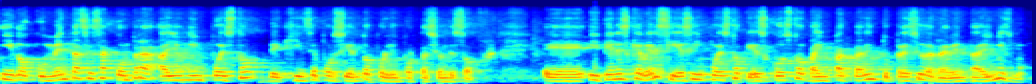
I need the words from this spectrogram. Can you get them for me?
y documentas esa compra, hay un impuesto de 15% por la importación de software. Eh, y tienes que ver si ese impuesto, que es costo, va a impactar en tu precio de reventa del mismo.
